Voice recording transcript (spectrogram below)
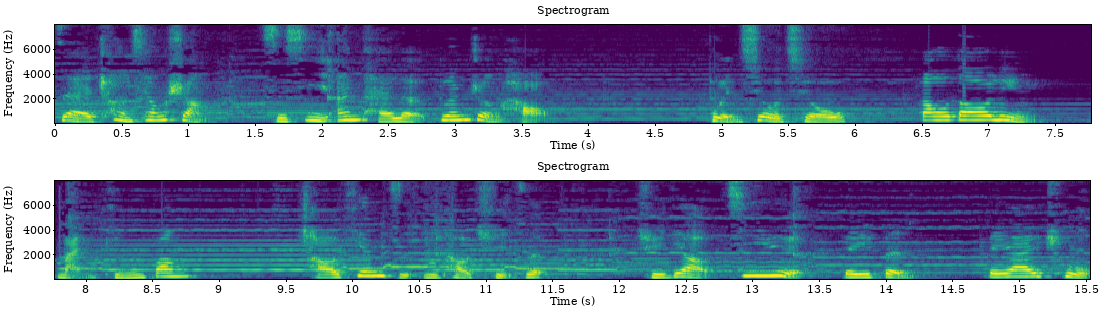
在唱腔上，此戏安排了端正好、滚绣球、刀刀令、满庭芳、朝天子一套曲子。曲调激越悲愤，悲哀处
